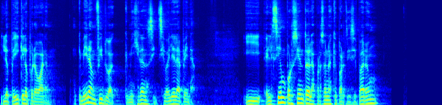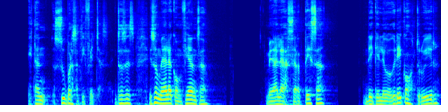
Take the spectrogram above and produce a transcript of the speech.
y lo pedí que lo probaran, que me dieran feedback, que me dijeran si, si valía la pena. Y el 100% de las personas que participaron están súper satisfechas. Entonces, eso me da la confianza, me da la certeza de que logré construir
